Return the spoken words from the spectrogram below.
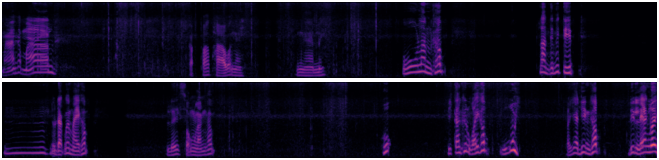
หมานครับหมานกับฟ้าผ่าว่าไงทำงานไหม โอ้ลั่นครับ ลั่นแต่ไม่ติดเดี๋ยวดักไว้ใหม่ครับเหลยสองหลังครับโหมีการเคลื่อนไหวครับอุ้ยไปอย่ดิ้นครับ ดิ้นแรงเลย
